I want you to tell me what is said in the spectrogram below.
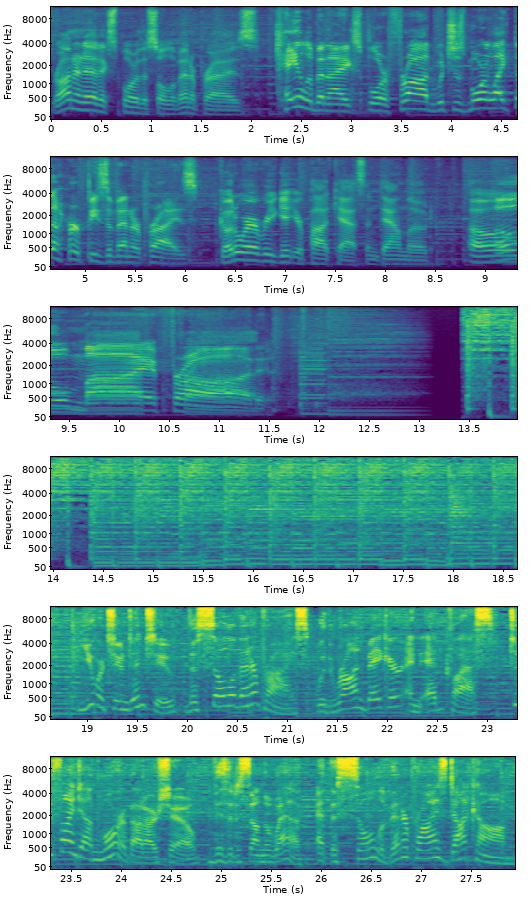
Ron and Ed explore the soul of enterprise. Caleb and I explore fraud, which is more like the herpes of enterprise. Go to wherever you get your podcasts and download Oh, oh My Fraud. fraud. You are tuned into The Soul of Enterprise with Ron Baker and Ed Kless. To find out more about our show, visit us on the web at thesoulofenterprise.com.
